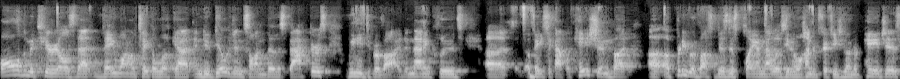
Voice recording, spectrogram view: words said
all the materials that they want to take a look at and do diligence on those factors, we need to provide. And that includes uh, a basic application, but uh, a pretty robust business plan that was, you know, 150, 200 pages,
